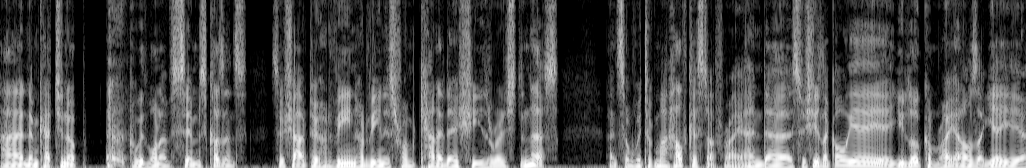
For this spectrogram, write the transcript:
And I'm catching up with one of Sim's cousins. So shout out to Harveen. Harveen is from Canada. She's a registered nurse. And so we took my healthcare stuff, right? And uh, so she's like, oh, yeah, yeah, yeah, you locum, right? And I was like, yeah, yeah, yeah,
